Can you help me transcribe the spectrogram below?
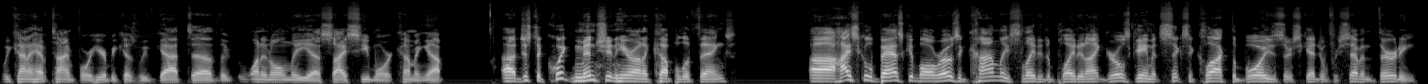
we kind of have time for here because we've got uh, the one and only uh, Cy Seymour coming up. Uh, just a quick mention here on a couple of things. Uh, high school basketball, Rosa Conley slated to play tonight. Girls game at six o'clock. The boys are scheduled for seven thirty.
